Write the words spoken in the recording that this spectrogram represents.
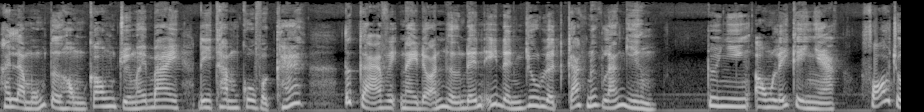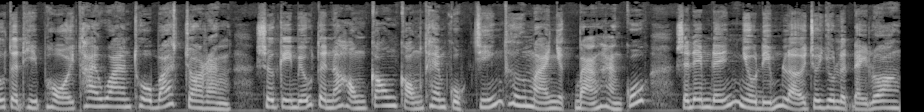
hay là muốn từ Hồng Kông chuyển máy bay đi thăm khu vực khác. Tất cả việc này đều ảnh hưởng đến ý định du lịch các nước láng giềng. Tuy nhiên, ông Lý Kỳ Nhạc, Phó Chủ tịch Hiệp hội Taiwan Tour Bus cho rằng sự kiện biểu tình ở Hồng Kông cộng thêm cuộc chiến thương mại Nhật Bản Hàn Quốc sẽ đem đến nhiều điểm lợi cho du lịch Đài Loan,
